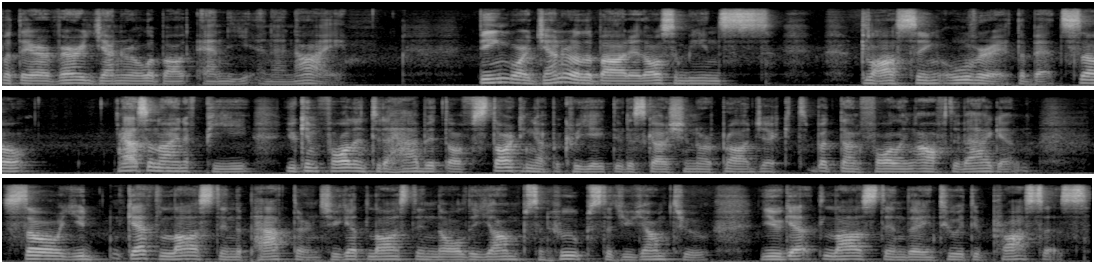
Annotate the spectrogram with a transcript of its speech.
but they are very general about NE and NI being more general about it also means glossing over it a bit. So as an INFP, you can fall into the habit of starting up a creative discussion or project, but then falling off the wagon. So you get lost in the patterns, you get lost in all the jumps and hoops that you jump through, you get lost in the intuitive process,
